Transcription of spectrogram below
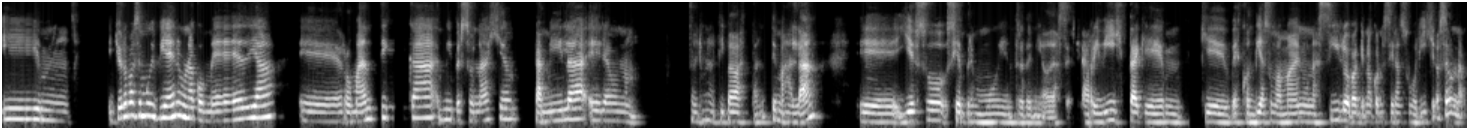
Y mm, yo lo pasé muy bien en una comedia romántica. Mi personaje Camila era, era una tipa bastante mala eh, y eso siempre es muy entretenido de hacer. La revista que, que, escondía a su mamá en un asilo para que no conocieran su origen, o sea, una,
